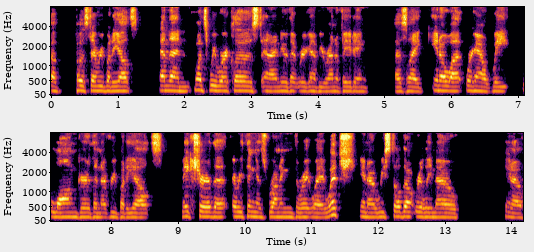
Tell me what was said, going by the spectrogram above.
uh, opposed to everybody else. And then once we were closed, and I knew that we were going to be renovating, I was like, you know what, we're going to wait longer than everybody else. Make sure that everything is running the right way which you know we still don't really know. You know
